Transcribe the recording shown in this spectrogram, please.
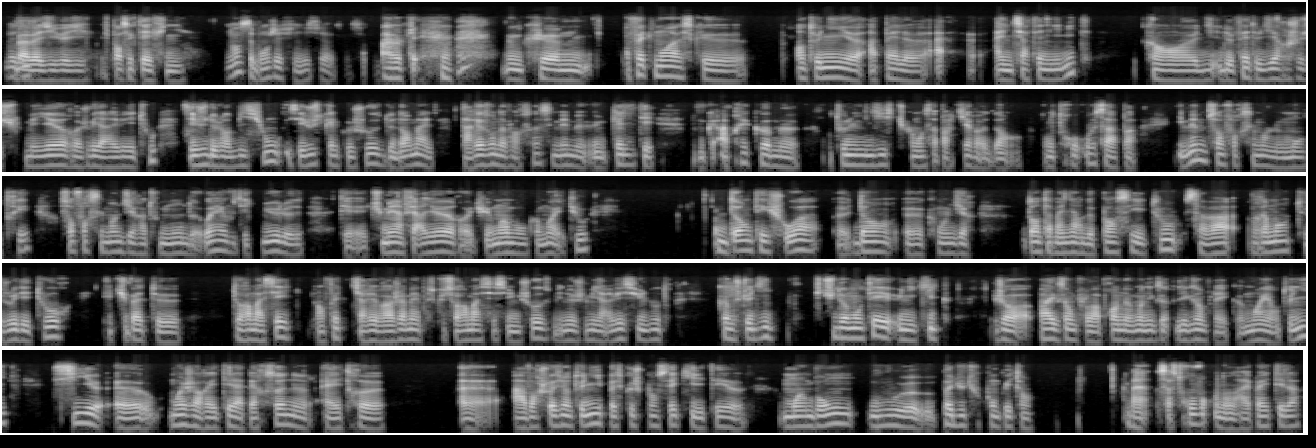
Bah, vas-y. vas-y, vas-y. Je pensais que t'avais fini. Non, c'est bon, j'ai fini. c'est- c'est- Ah, ok. Donc, en fait, moi, ce que Anthony appelle à, à une certaine limite, quand euh, le fait de dire je suis le meilleur, je vais y arriver et tout, c'est juste de l'ambition et c'est juste quelque chose de normal. T'as raison d'avoir ça, c'est même une qualité. Donc après, comme euh, Anthony dit, si tu commences à partir euh, dans, dans trop haut, ça va pas. Et même sans forcément le montrer, sans forcément dire à tout le monde, ouais, vous êtes nul, tu m'es inférieur, tu es moins bon que moi et tout dans tes choix, euh, dans euh, comment dire, dans ta manière de penser et tout, ça va vraiment te jouer des tours et tu vas te ramasser. En fait, tu n'y arriveras jamais parce que se ramasser c'est une chose, mais ne jamais y arriver c'est une autre. Comme je te dis, si tu dois monter une équipe, genre par exemple, on va prendre mon ex- l'exemple avec moi et Anthony. si euh, moi j'aurais été la personne à être euh, à avoir choisi Anthony parce que je pensais qu'il était euh, moins bon ou pas du tout compétent, ben ça se trouve on n'en aurait pas été là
